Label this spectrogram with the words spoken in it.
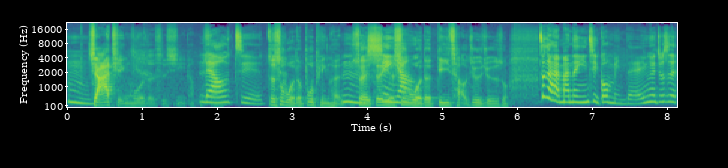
嗯家庭或者是信仰上，了解，这是我的不平衡，嗯所以这也是我的低潮，就是觉得说，这个还蛮能引起共鸣的，因为就是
